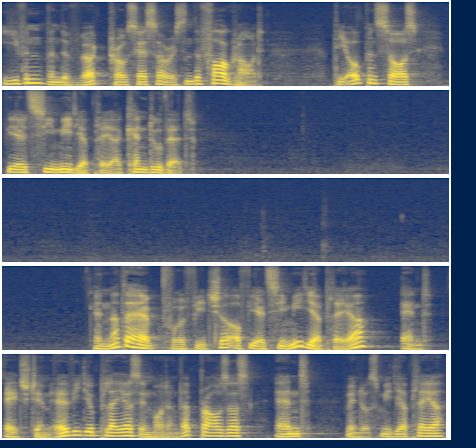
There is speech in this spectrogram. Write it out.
even when the word processor is in the foreground. The open source VLC media player can do that. Another helpful feature of VLC Media Player and HTML video players in modern web browsers and Windows Media Player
